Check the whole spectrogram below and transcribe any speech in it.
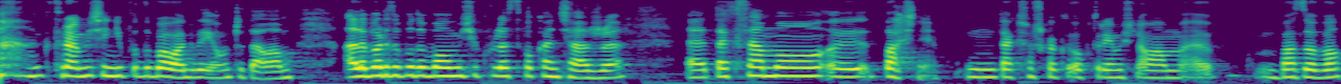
która mi się nie podobała, gdy ją czytałam, ale bardzo podobało mi się Królestwo Kanciarzy. E, tak samo, e, właśnie, ta książka, o której myślałam e, bazowo,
